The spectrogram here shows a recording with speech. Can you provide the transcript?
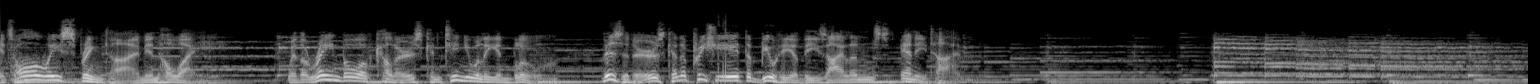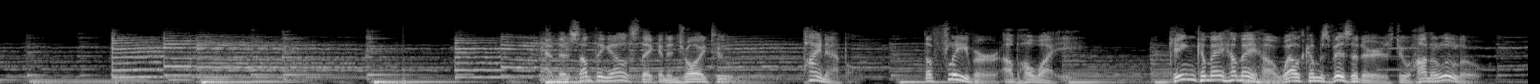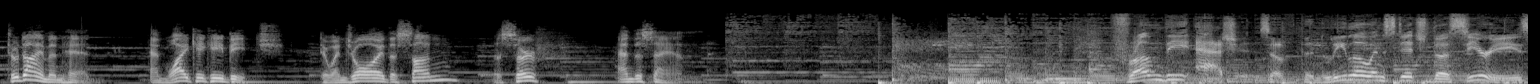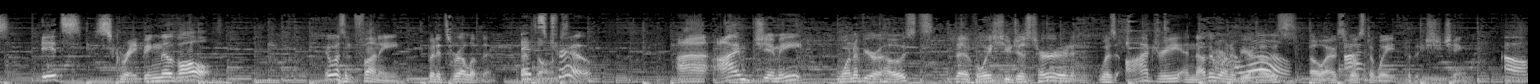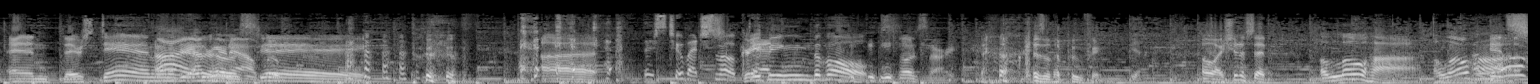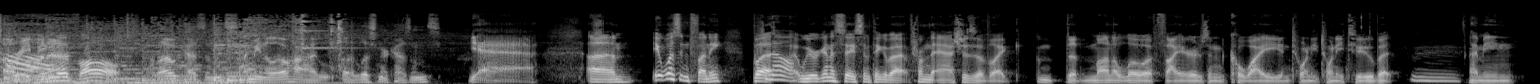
It's always springtime in Hawaii. With a rainbow of colors continually in bloom, visitors can appreciate the beauty of these islands anytime. And there's something else they can enjoy too. Pineapple. The flavor of Hawaii. King Kamehameha welcomes visitors to Honolulu, to Diamond Head, and Waikiki Beach to enjoy the sun, the surf, and the sand. From the ashes of the Lilo and Stitch the series, it's Scraping the Vault. It wasn't funny, but it's relevant. That's it's all I'm true. Uh, I'm Jimmy, one of your hosts. The voice you just heard was Audrey, another one of your Hello. hosts. Oh, I was supposed I- to wait for the ching. Oh, And there's Dan, one Hi, of I'm the here other now. hosts. Yay! there's too much smoke. Dad. Scraping the vault oh, sorry. because of the poofing. Yeah. Oh, I should have said aloha. Aloha. It's scraping the vault. Hello, cousins. I mean, aloha, uh, listener cousins. Yeah. Um, it wasn't funny, but No. we were going to say something about from the ashes of like the Mauna Loa fires in Kauai in 2022. But Hmm. I mean,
